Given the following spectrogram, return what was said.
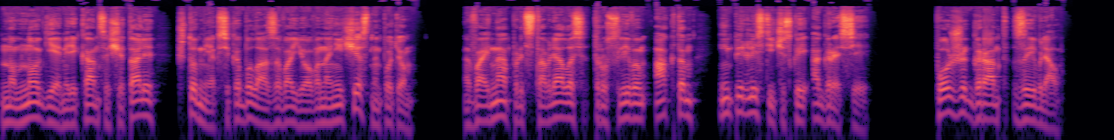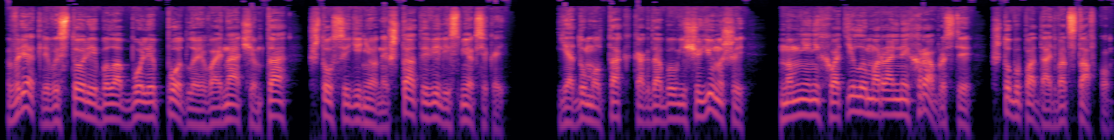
Но многие американцы считали, что Мексика была завоевана нечестным путем. Война представлялась трусливым актом империалистической агрессии. Позже Грант заявлял, вряд ли в истории была более подлая война, чем та, что Соединенные Штаты вели с Мексикой. Я думал так, когда был еще юношей, но мне не хватило моральной храбрости, чтобы подать в отставку.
